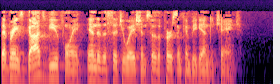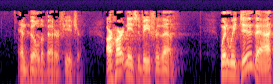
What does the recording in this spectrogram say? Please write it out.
that brings God's viewpoint into the situation so the person can begin to change and build a better future. Our heart needs to be for them. When we do that,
